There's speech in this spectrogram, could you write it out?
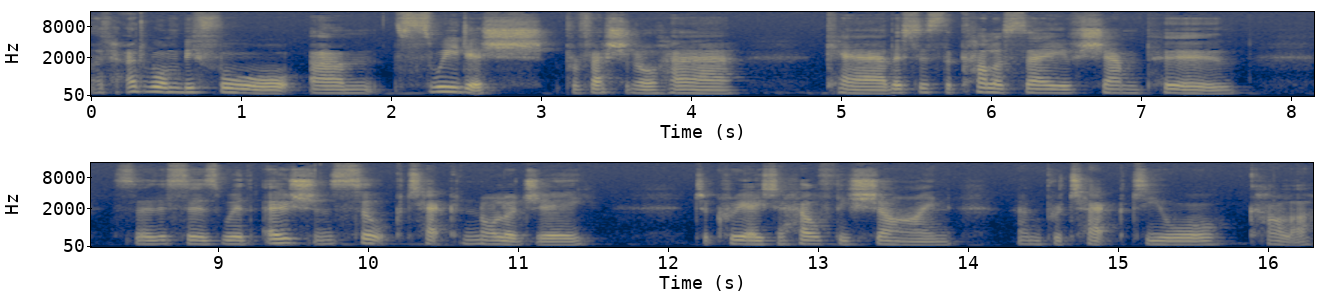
I've had one before. Um, Swedish professional hair care. This is the Color Save shampoo. So this is with Ocean Silk technology to create a healthy shine and protect your colour.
